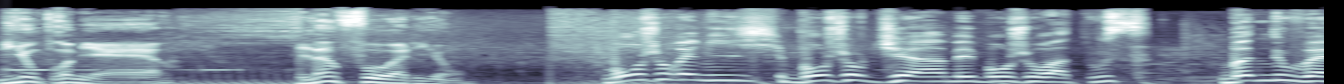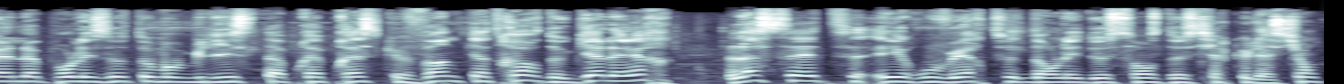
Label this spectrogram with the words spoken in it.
Lyon Première, l'info à Lyon. Bonjour Rémi, bonjour Jam et bonjour à tous. Bonne nouvelle pour les automobilistes après presque 24 heures de galère. La 7 est rouverte dans les deux sens de circulation.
